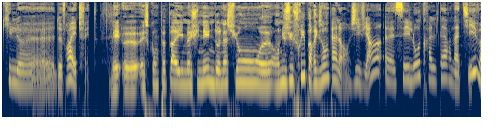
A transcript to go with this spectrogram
qu'il euh, devra être faite. Mais euh, est-ce qu'on peut pas imaginer une donation euh, en usufruit, par exemple? Alors, j'y viens. Euh, c'est l'autre alternative.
